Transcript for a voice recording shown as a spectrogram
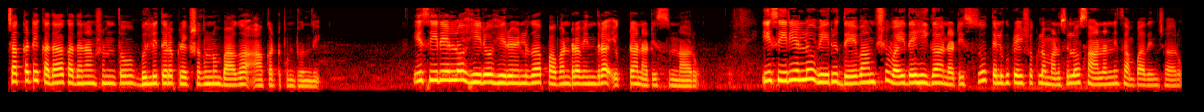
చక్కటి కథా కథనాంశంతో బుల్లితెర ప్రేక్షకులను బాగా ఆకట్టుకుంటుంది. ఈ సీరియల్లో హీరో హీరోయిన్లుగా పవన్ రవీంద్ర యుక్త నటిస్తున్నారు. ఈ సీరియల్లో వీరు దేవాంశు వైదేహిగా నటిస్తూ తెలుగు ప్రేక్షకుల మనసులో స్థానాన్ని సంపాదించారు.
